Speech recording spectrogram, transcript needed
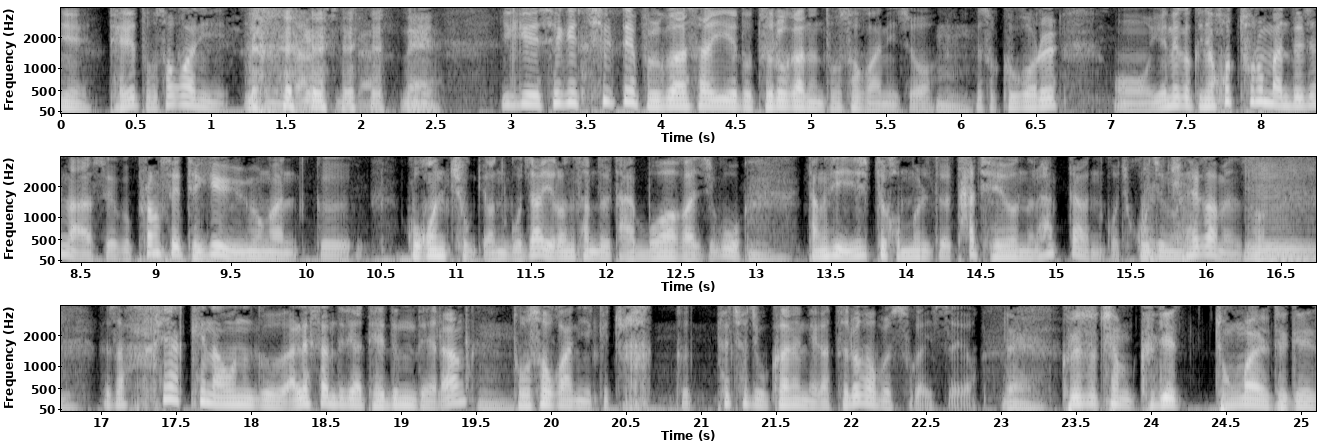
예 대도서관이 있습니다. 그렇습니다. 네. 예. 이게 세계 7대 불가 사이에도 들어가는 도서관이죠. 음. 그래서 그거를 어 얘네가 그냥 허투루 만들지는 않았어요. 그 프랑스에 되게 유명한 그 고건축 연구자 이런 사람들 다 모아가지고 음. 당시 이집트 건물들 다 재현을 했다는 거죠. 고증을 그렇죠. 해가면서 음. 그래서 하얗게 나오는 그 알렉산드리아 대등대랑 음. 도서관이 이렇게 쫙 그 펼쳐지고 그 안에 내가 들어가 볼 수가 있어요. 네. 그래서 참 그게 정말 되게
